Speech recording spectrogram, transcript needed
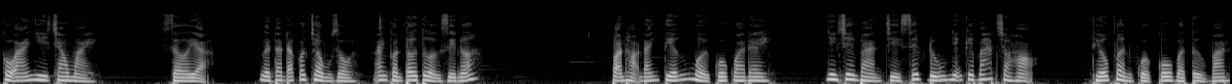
Cô Ái Nhi trao mày. Rời ạ, người ta đã có chồng rồi, anh còn tơ tưởng gì nữa. Bọn họ đánh tiếng mời cô qua đây. Nhưng trên bàn chỉ xếp đúng những cái bát cho họ. Thiếu phần của cô và tử văn.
